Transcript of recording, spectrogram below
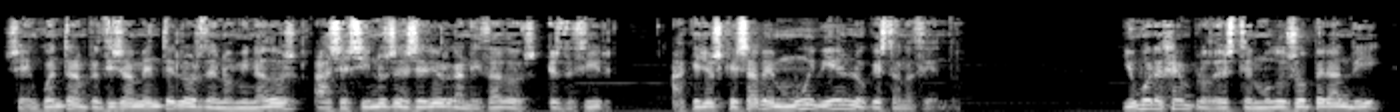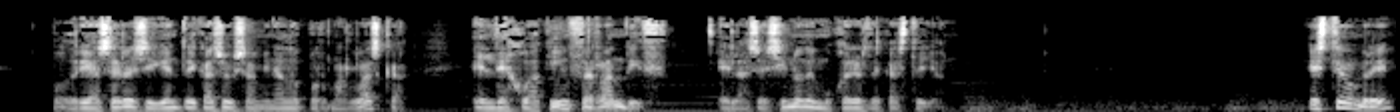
se encuentran precisamente los denominados asesinos en serie organizados, es decir, aquellos que saben muy bien lo que están haciendo. Y un buen ejemplo de este modus operandi podría ser el siguiente caso examinado por Marlasca, el de Joaquín Ferrandiz, el asesino de mujeres de Castellón. Este hombre,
